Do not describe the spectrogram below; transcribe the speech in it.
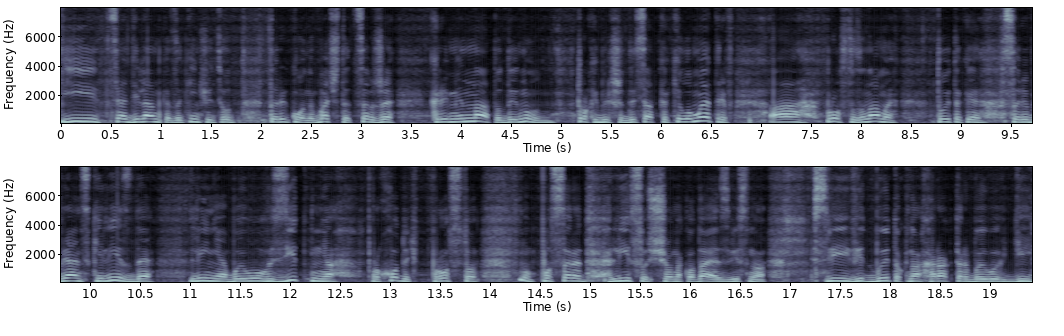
І ця ділянка закінчується от Терикони. Бачите, це вже Кремінна, туди ну трохи більше десятка кілометрів. А просто за нами той таки Серебрянський ліс, де лінія бойового зіткнення проходить просто ну, посеред лісу, що накладає, звісно, свій відбиток на характер бойових дій.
